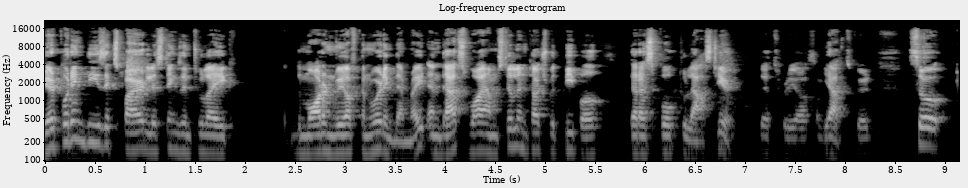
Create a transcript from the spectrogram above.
we are putting these expired listings into like the modern way of converting them, right? And that's why I'm still in touch with people that I spoke to last year. That's pretty awesome. Yeah. that's good. So,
